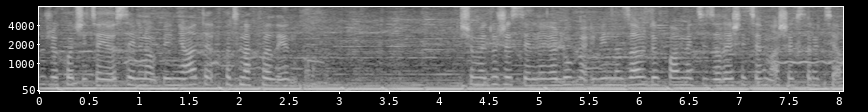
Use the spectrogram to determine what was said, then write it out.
Дуже хочеться його сильно обійняти, хоч на хвилинку. Що ми дуже сильно його любимо, і він назавжди в пам'яті залишиться в наших серцях.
